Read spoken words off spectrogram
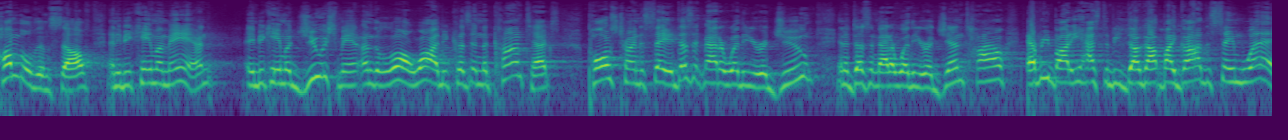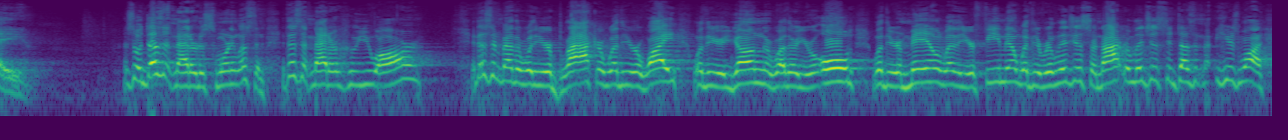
humbled himself and he became a man and he became a Jewish man under the law. Why? Because in the context, Paul's trying to say it doesn't matter whether you're a Jew and it doesn't matter whether you're a Gentile. Everybody has to be dug out by God the same way. And so it doesn't matter this morning. Listen, it doesn't matter who you are. It doesn't matter whether you're black or whether you're white, whether you're young or whether you're old, whether you're male, whether you're female, whether you're religious or not religious. It doesn't matter. Here's why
